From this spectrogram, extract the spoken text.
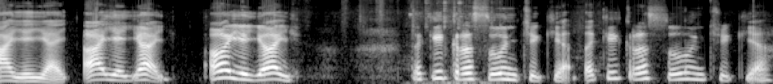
Ай-яй-яй, ай-яй-яй, ай-яй-яй. Такий красунчик я, такий красунчик я.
